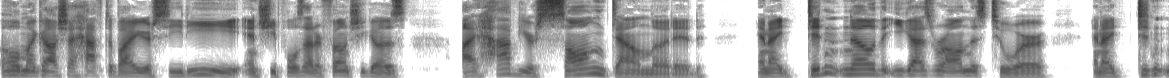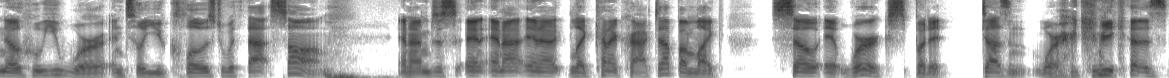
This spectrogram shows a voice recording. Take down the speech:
Oh my gosh, I have to buy your CD. And she pulls out her phone. She goes, I have your song downloaded. And I didn't know that you guys were on this tour. And I didn't know who you were until you closed with that song. And I'm just, and, and I, and I like kind of cracked up. I'm like, so it works, but it doesn't work because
